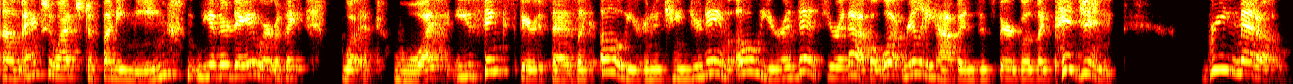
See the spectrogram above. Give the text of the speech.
Um, I actually watched a funny meme the other day where it was like, what what you think spirit says, like, oh, you're gonna change your name. Oh, you're a this, you're a that. But what really happens is spirit goes like pigeon, green meadow,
